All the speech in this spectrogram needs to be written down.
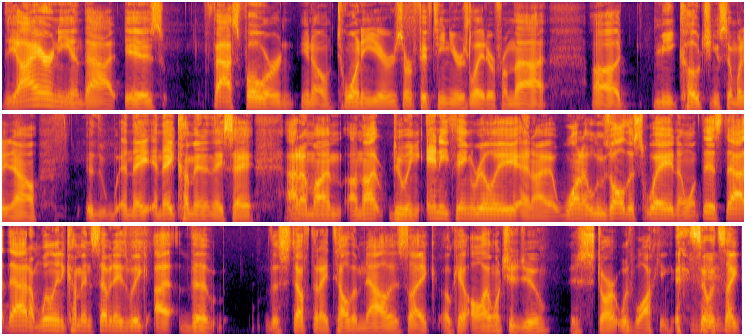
the irony in that is, fast forward, you know, twenty years or fifteen years later from that, uh, me coaching somebody now. And they and they come in and they say, Adam, I'm I'm not doing anything really, and I want to lose all this weight, and I want this, that, that. I'm willing to come in seven days a week. Uh, the the stuff that I tell them now is like, okay, all I want you to do is start with walking. so it's like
